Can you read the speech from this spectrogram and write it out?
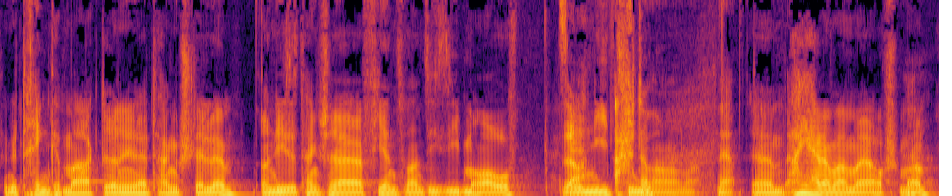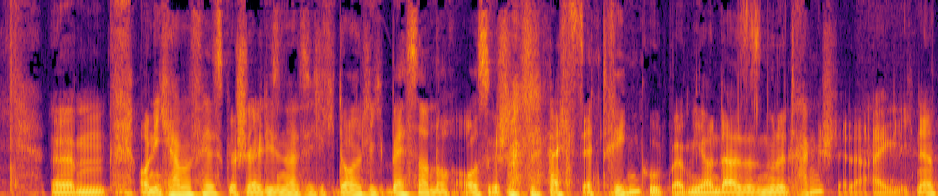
so ein Getränkemarkt drin in der Tankstelle. Und diese Tankstelle hat 24-7 auf. Äh, nie ach, zu. da waren wir mal. Ja. Ähm, ah ja, da waren wir ja auch schon mal. Ähm, und ich habe festgestellt, die sind tatsächlich deutlich besser noch ausgestattet als der Trinkgut bei mir. Und da ist es nur eine Tankstelle eigentlich, ne?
